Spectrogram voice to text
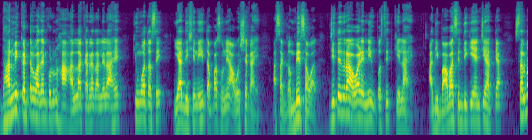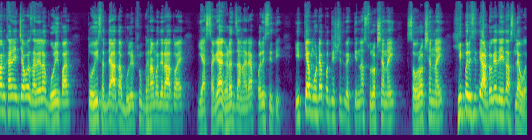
धार्मिक कट्टरवाद्यांकडून हा हल्ला करण्यात आलेला आहे किंवा तसे या दिशेनेही तपास होणे आवश्यक आहे असा गंभीर सवाल जितेंद्र आव्हाड यांनी उपस्थित केला आहे. आधी बाबा सिद्दीकी यांची हत्या सलमान खान यांच्यावर झालेला गोळीबार तोही सध्या आता बुलेट प्रूफ घरामध्ये राहतो आहे. या सगळ्या घडत जाणाऱ्या परिस्थिती इतक्या मोठ्या प्रतिष्ठित व्यक्तींना सुरक्षा नाही संरक्षण नाही ही परिस्थिती आटोक्यात येत असल्यावर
